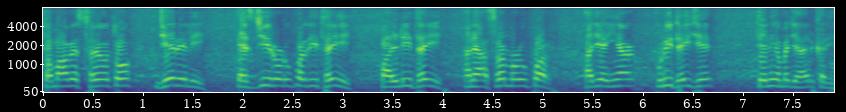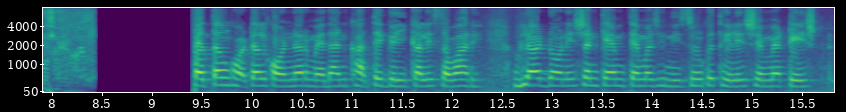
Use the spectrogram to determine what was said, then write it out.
સમાવેશ થયો હતો. જે રેલી એસજી રોડ ઉપરથી થઈ, પાલડી થઈ અને આશ્રમ રોડ ઉપર આજે અહીંયા પૂરી થઈ છે, તેની અમે જાહેર કરીએ છીએ પતંગ હોટલ કોર્નર મેદાન ખાતે ગઈકાલે સવારે બ્લડ ડોનેશન કેમ્પ તેમજ નિઃશુલ્ક થેલેસેમિયા ટેસ્ટ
